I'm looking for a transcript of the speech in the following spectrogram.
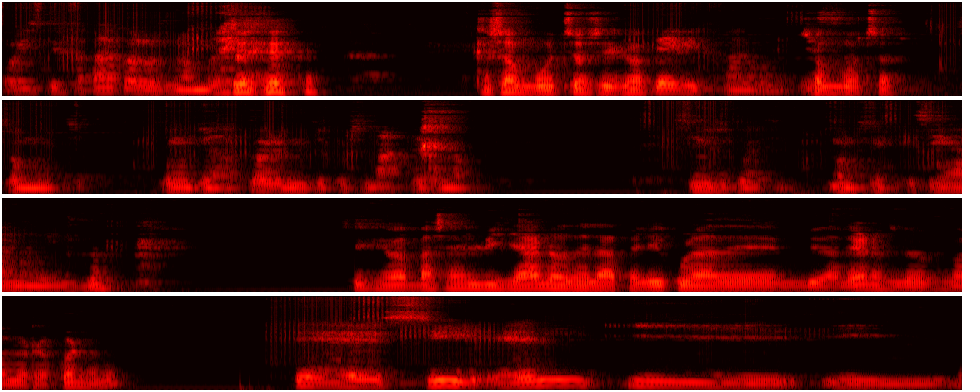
Hoy estoy fatal con los nombres. que son muchos, hijo. David Harbour. Son eso. muchos. Son muchos. Son muchos actores, muchos personajes, no. Sí, no se puede decir. Bueno, sí, es que sigan. Sí, que va a ser el villano de la película de Vida Negra, si no mal lo recuerdo, ¿no? Eh, sí, él y. y.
